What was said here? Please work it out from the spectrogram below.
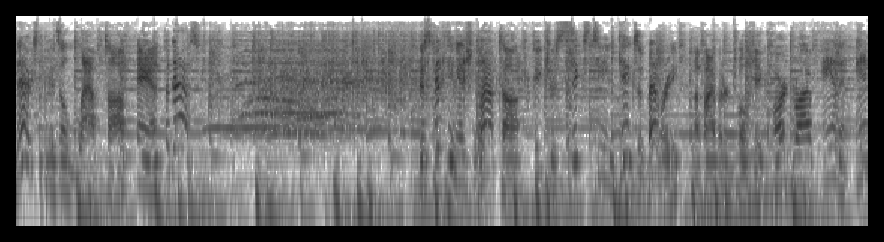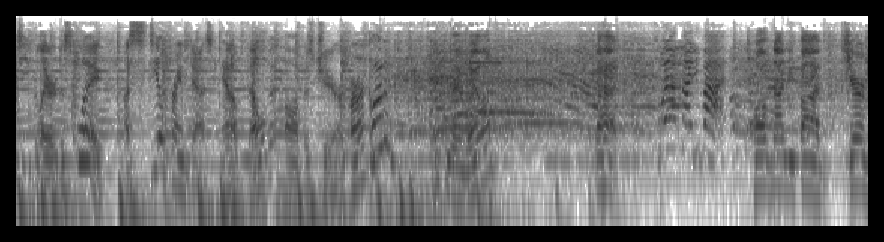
Next, it's a laptop and a desk. This 15-inch laptop features 16 gigs of memory, a 512 gig hard drive, and an anti-glare display. A steel frame desk and a velvet office chair are included. Thank you, Manuela. Go ahead. Twelve ninety five. Twelve ninety five. Jeremy.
